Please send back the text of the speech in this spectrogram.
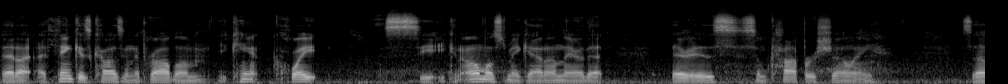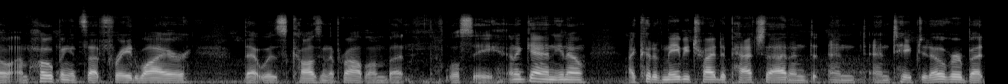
that I, I think is causing the problem. You can't quite see, you can almost make out on there that there is some copper showing. So I'm hoping it's that frayed wire that was causing the problem, but we'll see. And again, you know, I could have maybe tried to patch that and, and, and taped it over, but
